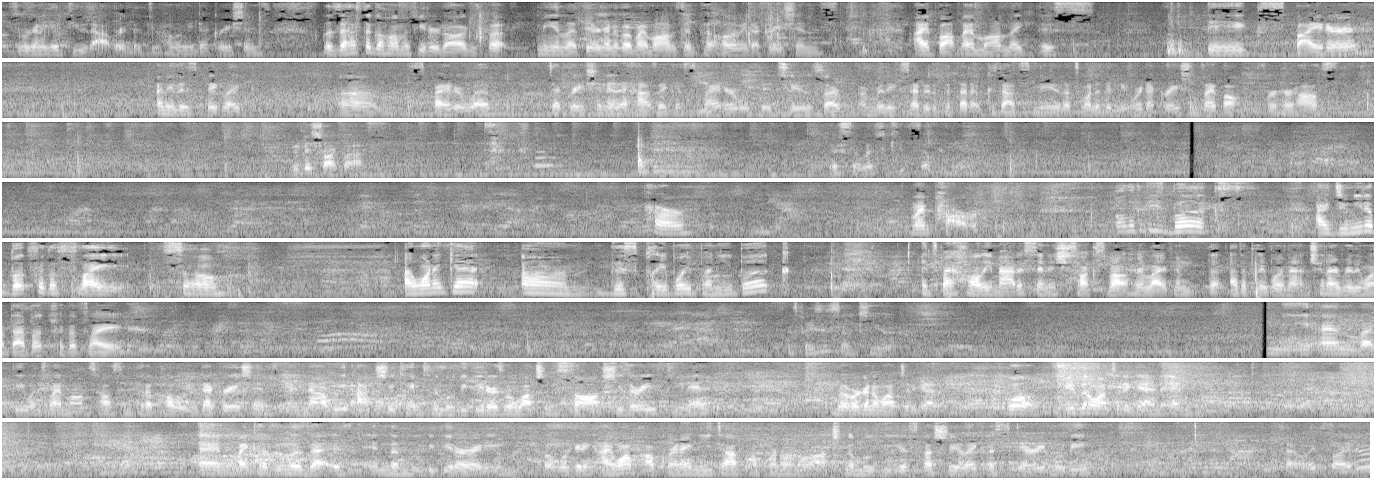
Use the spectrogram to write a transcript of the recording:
so we're gonna go do that. We're gonna do Halloween decorations. Liza has to go home and feed her dogs, but me and Letty are gonna go to my mom's and put Halloween decorations. I bought my mom like this big spider. I mean this big like um, spider web decoration and it has like a spider with it too. So I'm really excited to put that up because that's new. That's one of the newer decorations I bought for her house. Look at the shot glass. There's so much cute stuff in here. Power. My power. Oh, look at these books. I do need a book for the flight, so I want to get um, this Playboy Bunny book. It's by Holly Madison, and she talks about her life in the, at the Playboy Mansion. I really want that book for the flight. This place is so cute. Me and Letty went to my mom's house and put up Halloween decorations, and now we actually came to the movie theaters. We're watching Saw. She's already seen it, but we're gonna watch it again. Well, she's gonna watch it again, and and my cousin Lizette is in the movie theater already. But we're getting. I want popcorn. I need to have popcorn when I'm watching a movie, especially like a scary movie. So excited!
